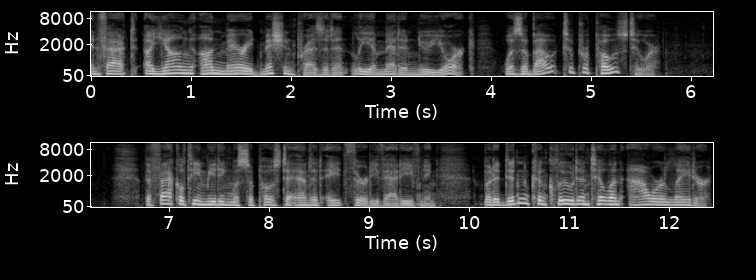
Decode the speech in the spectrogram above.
In fact, a young unmarried mission president Leah met in New York was about to propose to her. The faculty meeting was supposed to end at 8:30 that evening, but it didn't conclude until an hour later.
